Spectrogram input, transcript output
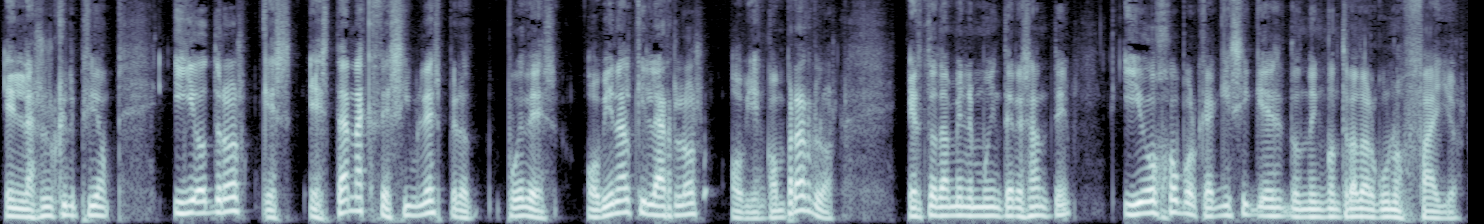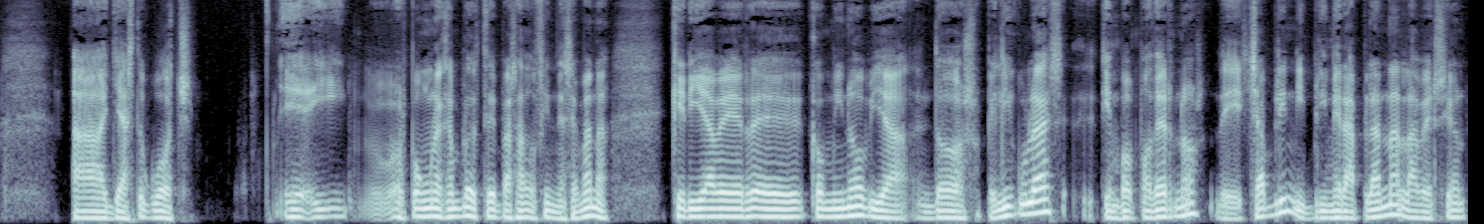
en la suscripción y otros que están accesibles, pero puedes o bien alquilarlos o bien comprarlos. Esto también es muy interesante y ojo porque aquí sí que es donde he encontrado algunos fallos a Just Watch. Y os pongo un ejemplo de este pasado fin de semana. Quería ver eh, con mi novia dos películas, Tiempos Modernos, de Chaplin y Primera Plana, la versión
